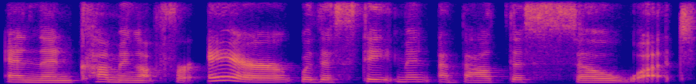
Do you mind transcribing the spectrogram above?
and then coming up for air with a statement about the so what,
